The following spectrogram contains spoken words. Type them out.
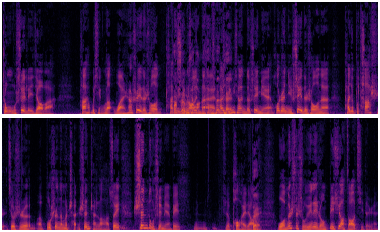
中午睡了一觉吧。他还不行了，晚上睡的时候，他就影响你的，哎，他 影响你的睡眠，或者你睡的时候呢，他就不踏实，就是呃不是那么沉深沉了哈，所以深度睡眠被嗯这破坏掉了。对，我们是属于那种必须要早起的人，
